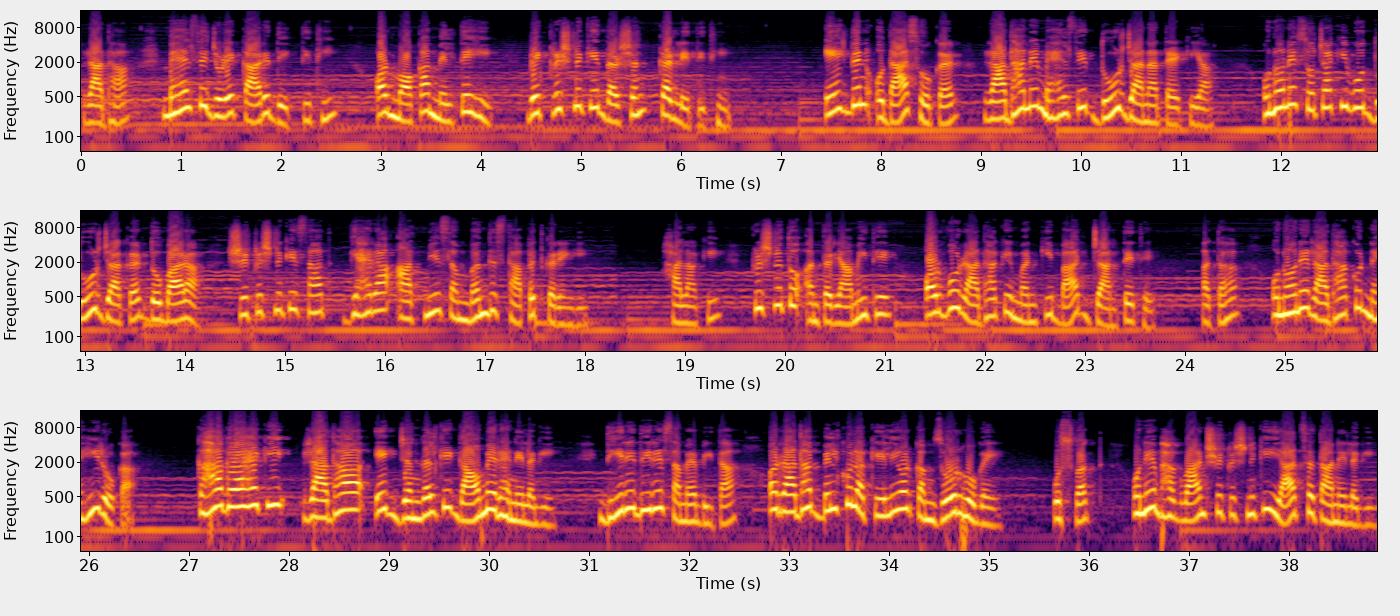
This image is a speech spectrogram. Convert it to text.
राधा महल से जुड़े कार्य देखती थी और मौका मिलते ही वे कृष्ण के दर्शन कर लेती थीं। एक दिन उदास होकर राधा ने महल से दूर जाना तय किया। उन्होंने सोचा कि वो दूर जाकर दोबारा श्री कृष्ण के साथ गहरा आत्मीय संबंध स्थापित करेंगी। हालाँकि कृष्ण तो अंतर्यामी थे और वो राधा के मन की बात जानते थे। अतः उन्होंने राधा को नहीं रोका। कहा गया है कि राधा एक जंगल के गाँव में रहने लगी। धीरे धीरे समय बीता और राधा बिल्कुल अकेली और कमज़ोर हो गई। उस वक्त उन्हें भगवान श्री कृष्ण की याद सताने लगी।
